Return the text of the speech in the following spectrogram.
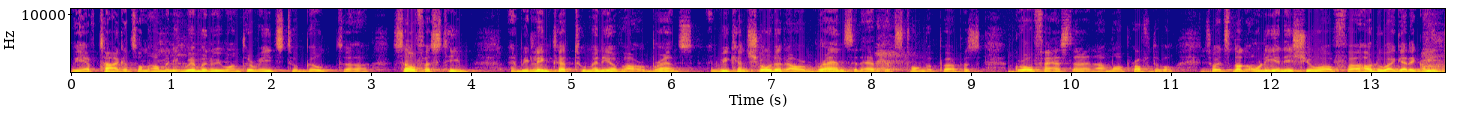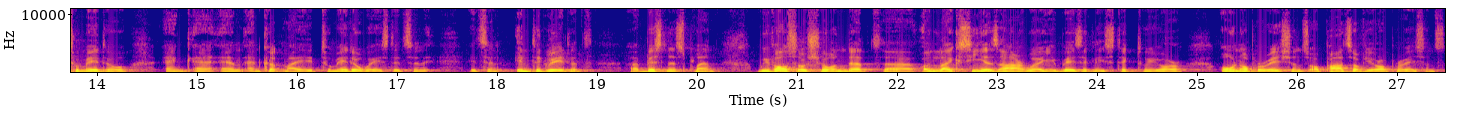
We have targets on how many women we want to reach to build uh, self esteem and we link that to many of our brands. And we can show that our brands that have that stronger purpose grow faster and are more profitable. Yeah. So it's not only an issue of uh, how do I get a green tomato and, and, and cut my tomato waste, it's an, it's an integrated uh, business plan. We've also shown that uh, unlike CSR, where you basically stick to your own operations or parts of your operations,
